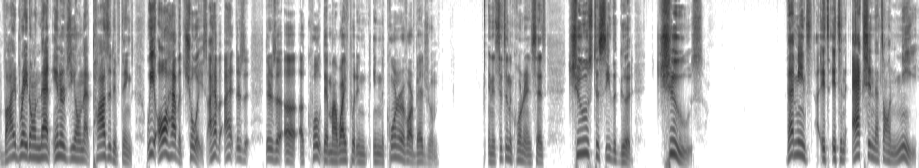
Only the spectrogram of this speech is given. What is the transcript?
Vibrate on that energy, on that positive things. We all have a choice. I have, I there's a there's a, a, a quote that my wife put in in the corner of our bedroom and it sits in the corner and it says, choose to see the good. Choose. That means it's it's an action that's on me.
